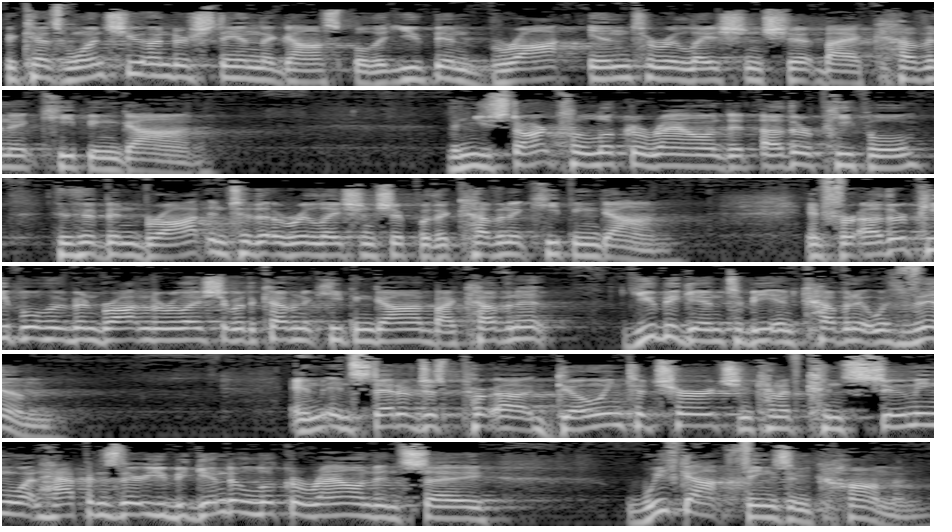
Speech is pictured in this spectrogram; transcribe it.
Because once you understand the gospel, that you've been brought into relationship by a covenant keeping God, then you start to look around at other people who have been brought into the relationship with a covenant keeping God. And for other people who have been brought into a relationship with a covenant keeping God by covenant, you begin to be in covenant with them. And instead of just uh, going to church and kind of consuming what happens there, you begin to look around and say, we've got things in common.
